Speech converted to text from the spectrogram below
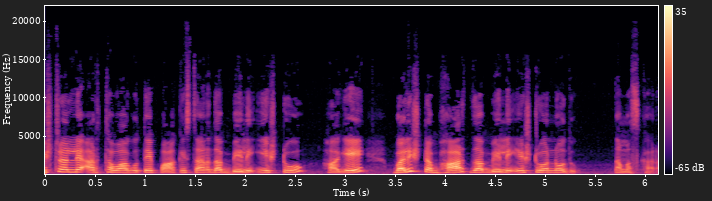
ಇಷ್ಟರಲ್ಲೇ ಅರ್ಥವಾಗುತ್ತೆ ಪಾಕಿಸ್ತಾನದ ಬೆಲೆ ಎಷ್ಟು, ಹಾಗೆ ಬಲಿಷ್ಠ ಭಾರತದ ಬೆಲೆ ಎಷ್ಟು ಅನ್ನೋದು. ನಮಸ್ಕಾರ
